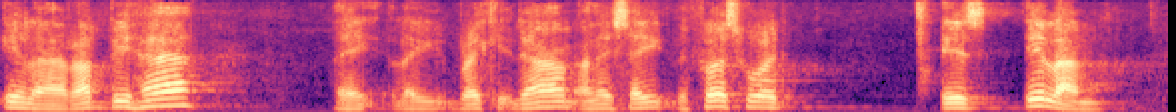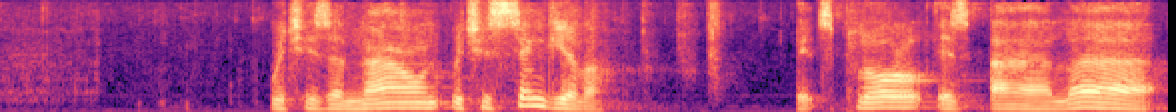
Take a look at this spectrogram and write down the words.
ila rabbiha they, they break it down and they say the first word is ilan, which is a noun which is singular. Its plural is ala.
